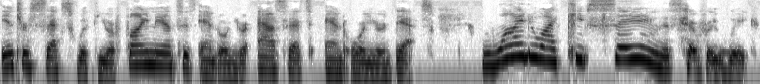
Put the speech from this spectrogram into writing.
intersects with your finances and or your assets and or your debts why do i keep saying this every week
